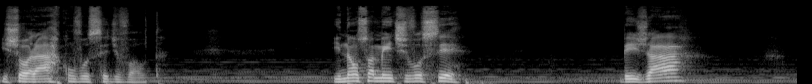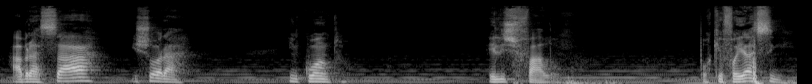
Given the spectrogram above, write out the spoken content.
e chorar com você de volta. E não somente você, beijar, abraçar e chorar, enquanto eles falam. Porque foi assim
